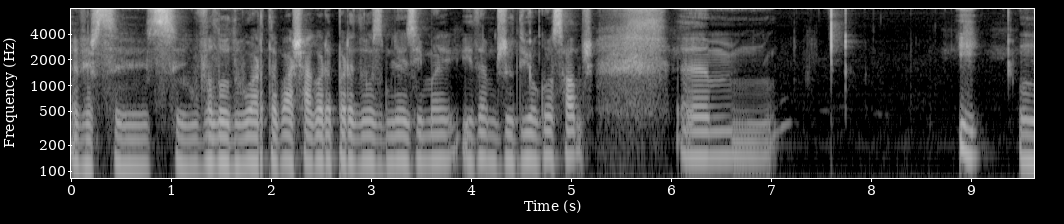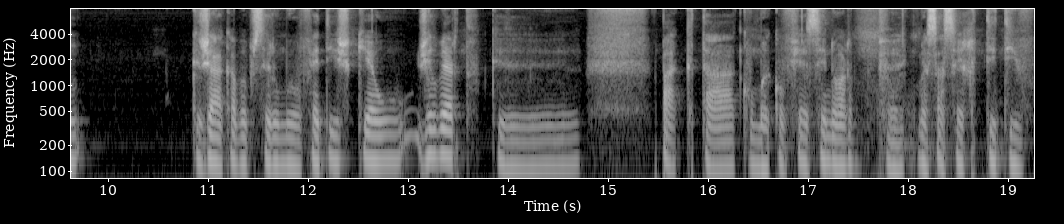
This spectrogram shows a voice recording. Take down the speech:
A ver se, se o valor do Horta baixa agora para 12 milhões e meio e damos o Diogo Gonçalves. Um, e um que já acaba por ser o meu fetiche, que é o Gilberto, que pá, que está com uma confiança enorme, começa a ser repetitivo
